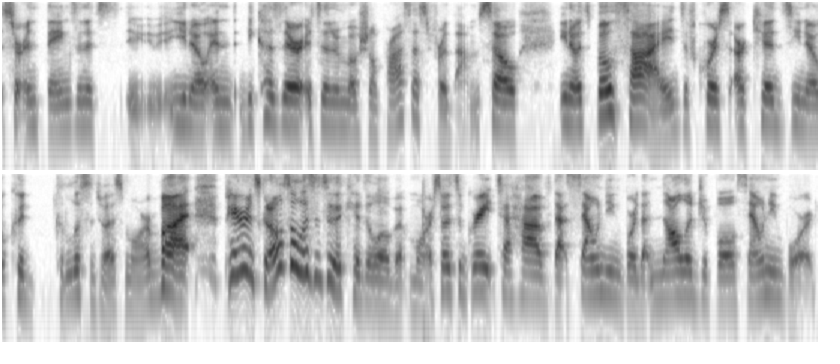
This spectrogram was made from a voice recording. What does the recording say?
certain things and it's you know and because they're it's an emotional process for them so you know it's both sides of course our kids you know could could listen to us more, but parents could also listen to the kids a little bit more. So it's great to have that sounding board, that knowledgeable sounding board.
